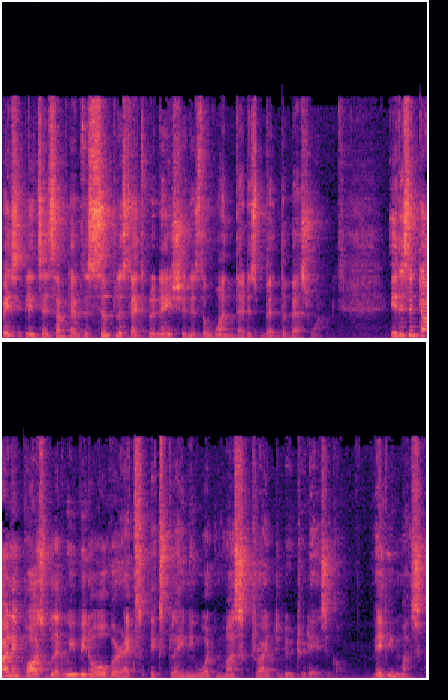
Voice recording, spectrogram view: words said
Basically, it says sometimes the simplest explanation is the one that is be- the best one. It is entirely possible that we've been over ex- explaining what Musk tried to do two days ago. Maybe Musk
